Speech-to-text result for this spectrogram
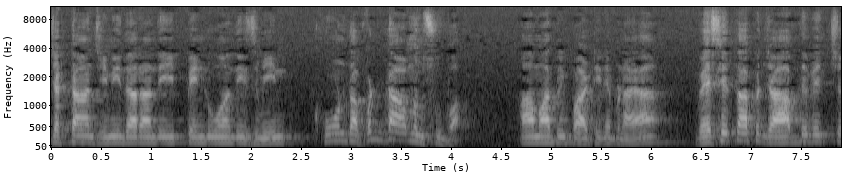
ਜੱਟਾਂ, ਜ਼ਿਮੀਂਦਾਰਾਂ ਦੀ, ਪਿੰਡੂਆਂ ਦੀ ਜ਼ਮੀਨ ਖੋਣ ਦਾ ਵੱਡਾ ਮਨਸੂਬਾ ਆਮ ਆਦਮੀ ਪਾਰਟੀ ਨੇ ਬਣਾਇਆ। ਵੈਸੇ ਤਾਂ ਪੰਜਾਬ ਦੇ ਵਿੱਚ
